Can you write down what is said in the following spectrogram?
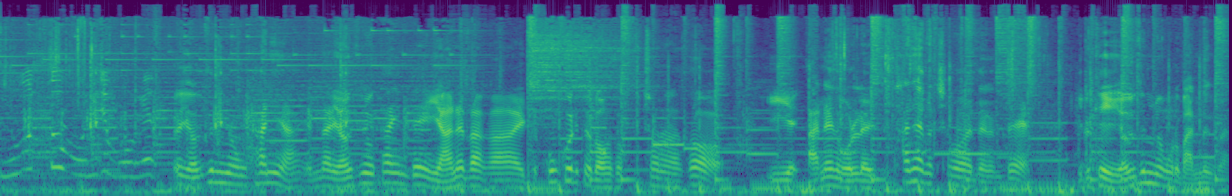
이것도 뭔지 모르겠어. 연습용 탄이야. 옛날 연습용 탄인데 이 안에다가 이제 콘크리트 넣어서 붙여놔서 이 안에는 원래 탄약을 채워야 되는데 이렇게 연습용으로 만든 거야.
